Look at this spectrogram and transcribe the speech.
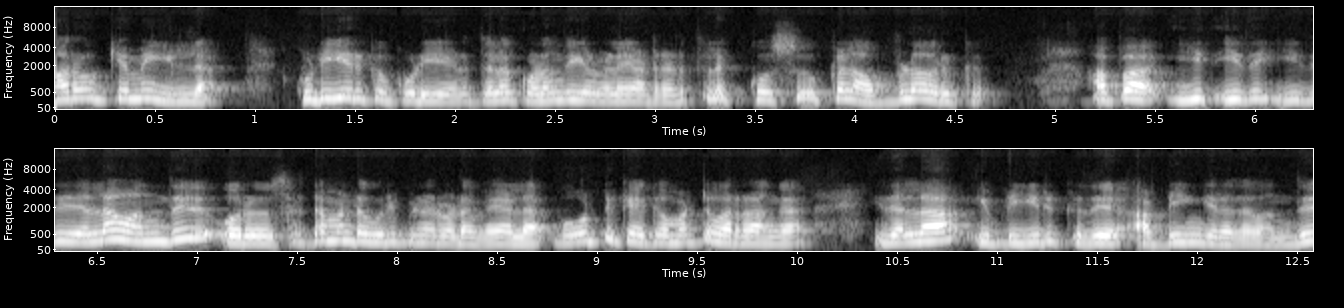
ஆரோக்கியமே இல்லை. குடியிருக்கக்கூடிய இடத்துல குழந்தைகள் விளையாடுற இடத்துல கொசுக்கள் அவ்வளோ இருக்குது அப்போ இது இது இது எல்லாம் வந்து ஒரு சட்டமன்ற உறுப்பினரோட வேலை. ஓட்டு கேட்க மட்டும் வர்றாங்க. இதெல்லாம் இப்படி இருக்குது அப்படிங்கிறத வந்து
